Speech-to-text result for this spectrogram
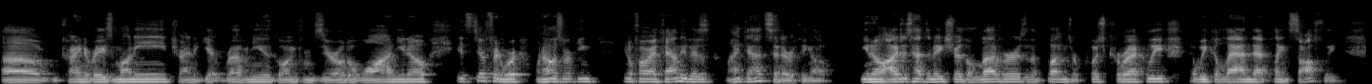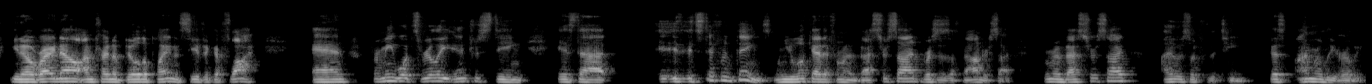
of trying to raise money trying to get revenue going from zero to one you know? It's different. Where when i was working you know for my family business my dad set everything up. You know i just had to make sure the levers and the buttons were pushed correctly and we could land that plane softly. You know right now i'm trying to build a plane and see if it could fly. And for me what's really interesting is that it's different things when you look at it from an investor side versus a founder side. From an investor side, I always look for the team because I'm really early.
